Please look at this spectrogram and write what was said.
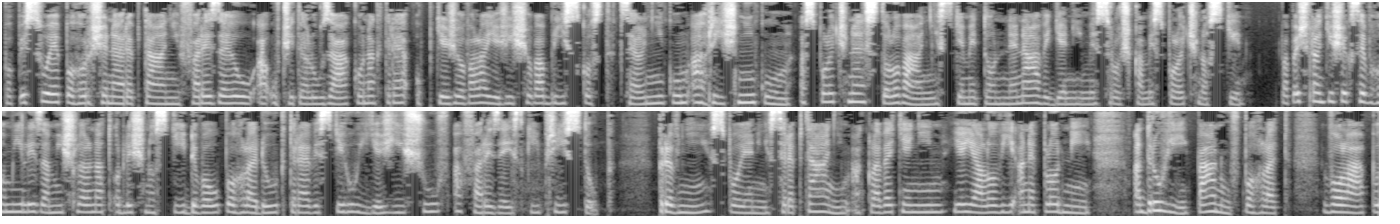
Popisuje pohoršené reptání farizeů a učitelů zákona, které obtěžovala Ježíšova blízkost celníkům a hříšníkům a společné stolování s těmito nenáviděnými složkami společnosti. Papež František se v homíli zamýšlel nad odlišností dvou pohledů, které vystihují Ježíšův a farizejský přístup. První, spojený s reptáním a klevetěním, je jalový a neplodný, a druhý, pánův pohled, volá po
